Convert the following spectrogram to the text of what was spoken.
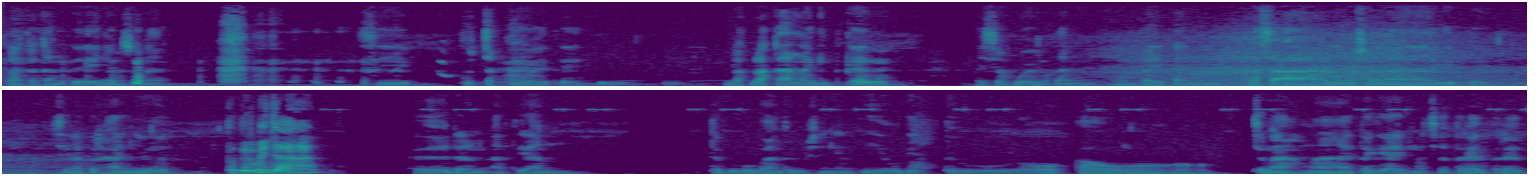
pelangkakan teh nya maksudnya si pucak boy itu belak belakan lah gitu kan. Aisyah boy mah kan menyampaikan perasaan emosional gitu. Sina terhanyut tapi lebih jahat. Eh dalam artian terbubuhan tuh bisa nyentiu gitu loh. Oh. Cenah mah eta ge aing maca thread-thread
